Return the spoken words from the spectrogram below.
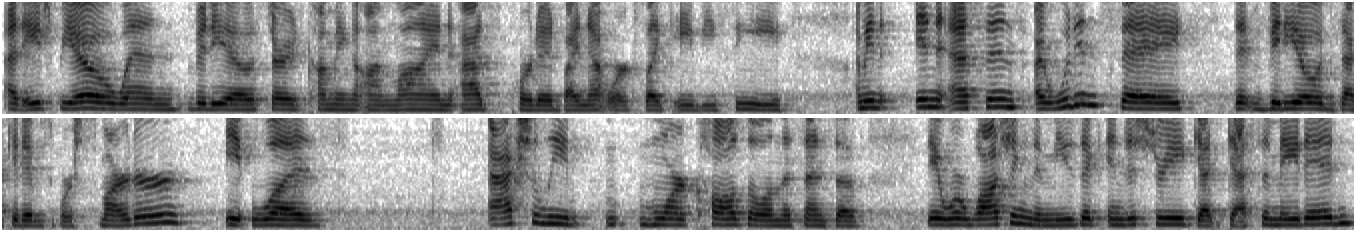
at HBO when video started coming online, ad supported by networks like ABC. I mean, in essence, I wouldn't say that video executives were smarter. It was actually more causal in the sense of they were watching the music industry get decimated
